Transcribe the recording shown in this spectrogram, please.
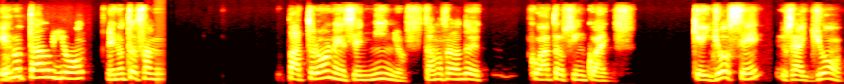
He notado yo en otras familias patrones en niños, estamos hablando de cuatro o cinco años, que yo sé, o sea, yo,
